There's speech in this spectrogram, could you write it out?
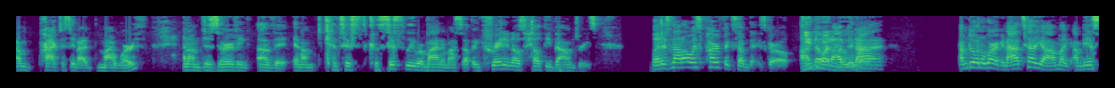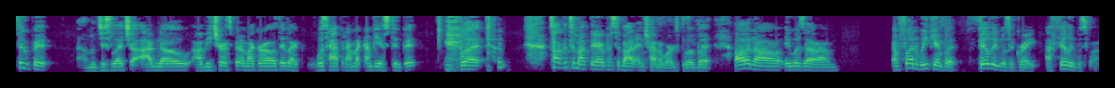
I'm practicing my, my worth and I'm deserving of it. And I'm consist, consistently reminding myself and creating those healthy boundaries. But it's not always perfect some days, girl. I know it. I, and I. I'm doing the work, and I'll tell y'all, I'm like, I'm being stupid. I'm gonna just let y'all. I know. I'll be transparent with my girls. They like, "What's happening?" I'm like, "I'm being stupid," but talking to my therapist about it and trying to work through it. But all in all, it was um, a fun weekend. But Philly was a great. I Philly was fun.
